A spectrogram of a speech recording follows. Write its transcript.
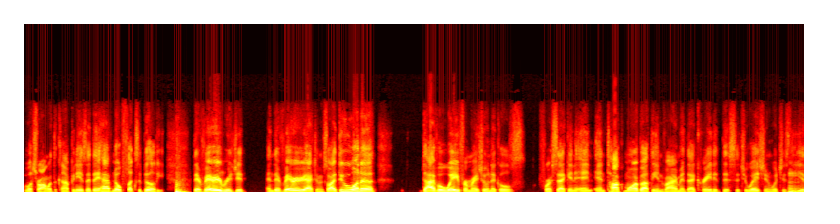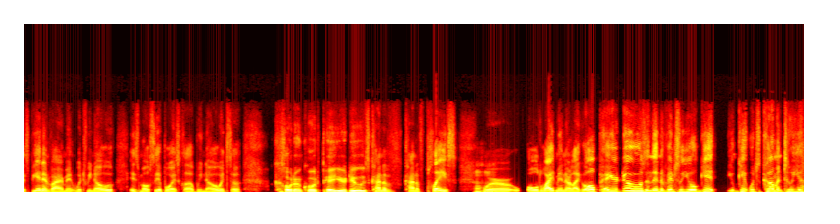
what's wrong with the company is that they have no flexibility. They're very rigid and they're very reactive. And so I do want to dive away from Rachel Nichols for a second and and talk more about the environment that created this situation, which is Mm. the ESPN environment, which we know is mostly a boys club. We know it's a quote unquote pay your dues kind of kind of place Mhm. where old white men are like, "Oh, pay your dues, and then eventually you'll get you'll get what's coming to you."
